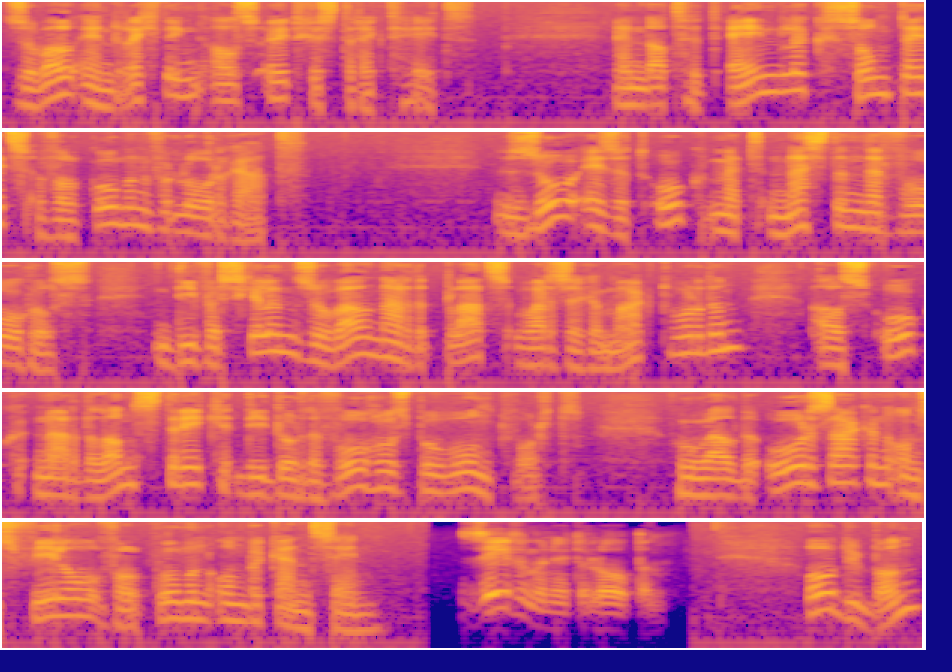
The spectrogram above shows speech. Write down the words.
zowel in richting als uitgestrektheid en dat het eindelijk somtijds volkomen verloren gaat. Zo is het ook met nesten der vogels, die verschillen zowel naar de plaats waar ze gemaakt worden, als ook naar de landstreek die door de vogels bewoond wordt, hoewel de oorzaken ons veelal volkomen onbekend zijn. Zeven minuten lopen. Audubon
